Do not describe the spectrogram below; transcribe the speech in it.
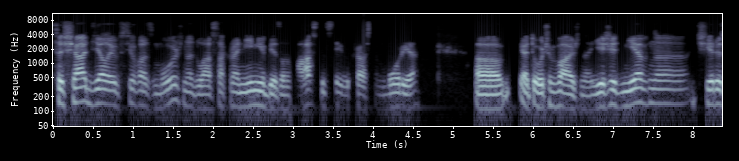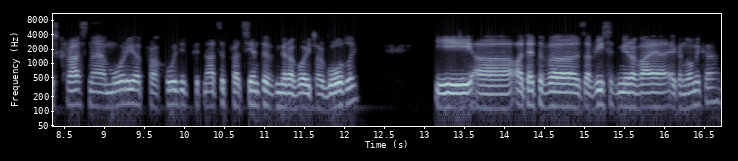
США делают все возможное для сохранения безопасности в Красном море. Uh, это очень важно. Ежедневно через Красное море проходит 15% мировой торговли, и uh, от этого зависит мировая экономика.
